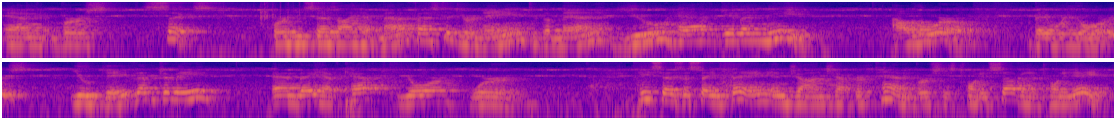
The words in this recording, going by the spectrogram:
and verse 6, where he says, I have manifested your name to the men you have given me. out of the world. They were yours. You gave them to me, and they have kept your word. He says the same thing in John chapter 10, verses 27 and 28,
